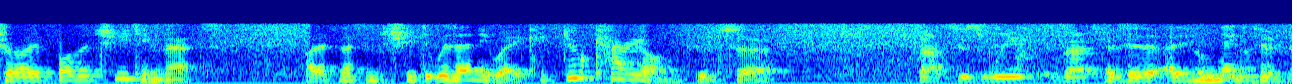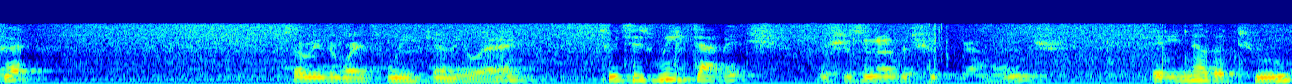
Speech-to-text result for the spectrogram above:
Shall I bother cheating that? I have nothing to cheat it with anyway. Do carry on, good sir. That is weak. That is a negative flip, So either way, it's weak anyway. So it is weak damage. Which is another two damage. Another two.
